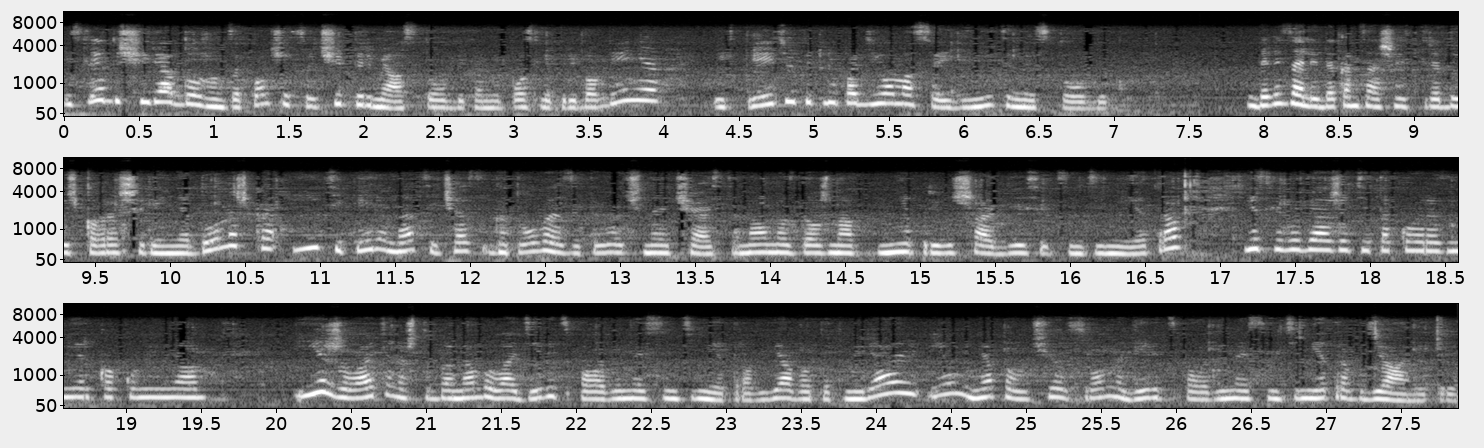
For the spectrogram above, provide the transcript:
И следующий ряд должен закончиться четырьмя столбиками после прибавления и в третью петлю подъема соединительный столбик. Довязали до конца 6 рядочков расширения донышка и теперь у нас сейчас готовая затылочная часть. Она у нас должна не превышать 10 сантиметров, если вы вяжете такой размер, как у меня. И желательно, чтобы она была 9,5 сантиметров. Я вот отмеряю и у меня получилось ровно 9,5 сантиметров в диаметре.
